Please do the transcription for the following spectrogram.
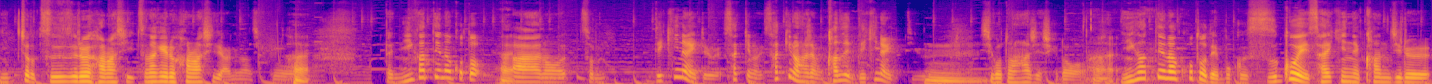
にちょっと通ずる話、つなげる話であれなんですけど、はい。で苦手なこと、はいあのそのできないというさっきのさっきの話はもう完全にできないっていううん。仕事の話ですけど、はい。苦手なことで僕すごい最近ね感じる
